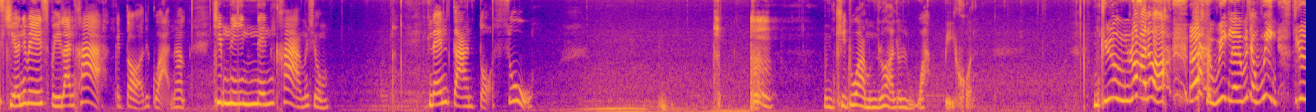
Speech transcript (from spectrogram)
สีเขียวนี่เป็นสปีรันค่ากันต่อดีกว่านะครับ คลิปนี้เน้นค่าไม่ชม เน้นการต่อสู้มึงคิดว่ามึงรอดแล้วหรือวะปีคนมึงคิดว่ามึงรอดแล้วเหรอเอ้ยวิ่งเลยว่าจะวิ่งคื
